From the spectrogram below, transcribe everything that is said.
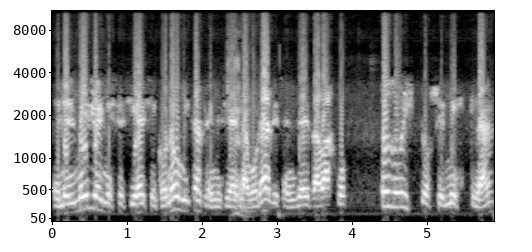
En el medio hay necesidades económicas, hay necesidades laborales, hay necesidades de trabajo. Todo esto se mezcla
